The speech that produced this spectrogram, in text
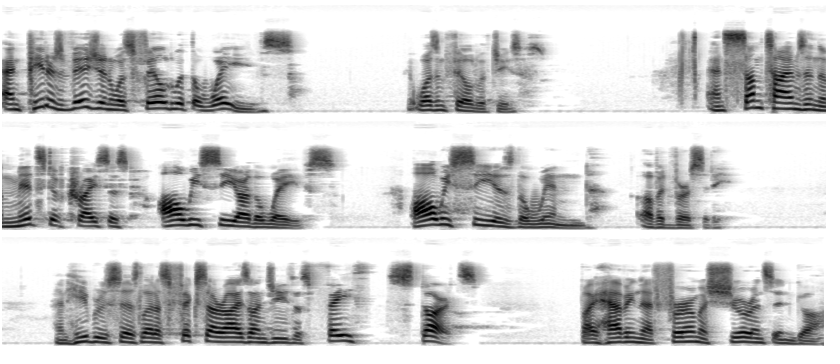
And Peter's vision was filled with the waves, it wasn't filled with Jesus. And sometimes in the midst of crisis, all we see are the waves. All we see is the wind of adversity. And Hebrews says, let us fix our eyes on Jesus. Faith starts by having that firm assurance in God.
